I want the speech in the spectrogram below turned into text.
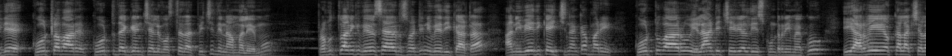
ఇదే కోట్ల వారి కోర్టు దగ్గర నుంచి వెళ్ళి వస్తే తప్పించి దీన్ని నమ్మలేము. ప్రభుత్వానికి వ్యవసాయ బట్టి నివేదిక అట. ఆ నివేదిక ఇచ్చినాక మరి కోర్టు వారు ఎలాంటి చర్యలు తీసుకుంటారు ఈమెకు? ఈ అరవై ఒక్క లక్షల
